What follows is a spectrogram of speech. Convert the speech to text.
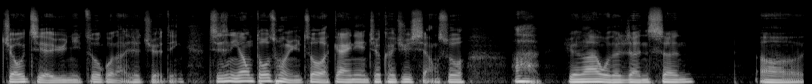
纠结于你做过哪些决定。其实你用多重宇宙的概念，就可以去想说啊，原来我的人生，呃。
